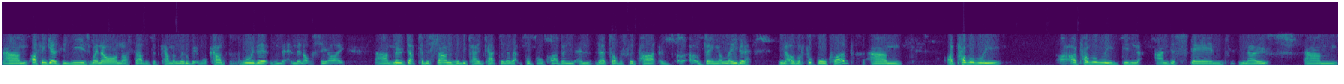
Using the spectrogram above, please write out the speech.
Um, I think as the years went on, I started to become a little bit more comfortable with it, and, and then obviously I uh, moved up to the Suns and became captain of that football club, and, and that's obviously part of, of being a leader, you know, of a football club. Um, I probably, I probably didn't understand, you know, um,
